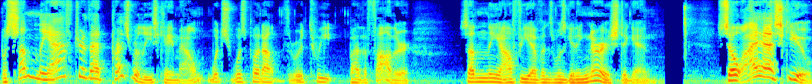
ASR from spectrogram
But suddenly, after that press release came out, which was put out through a tweet by the father, suddenly Alfie Evans was getting nourished again. So I ask you,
